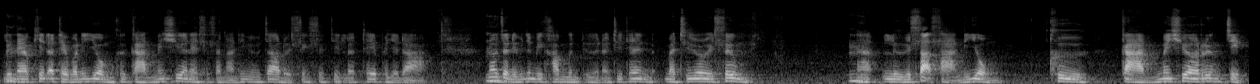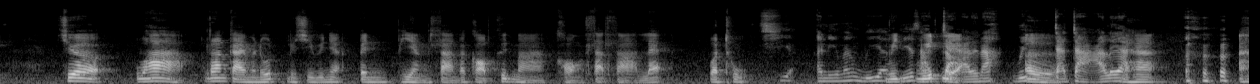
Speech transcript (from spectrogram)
หรือแนวคิดอเทวนิยม คือการไม่เชื่อในศาสนาที่มีพระเจ้า หรือสิ่งศักดิ์สิทธิ์และเทพยดา นอกจากนี้มันจะมีคำอื่นๆอันที่เช่น materialism นะฮะหรือสสารนิยม คือการไม่เชื่อเรื่องจิต เชื่อว่าร่างกายมนุษย์หรือชีวิตเนี่ย เป็นเพียงสารประกอบขึ้นมาของสสารและวัตถุเชี่ยอันนี้แม่งวิทยาวิทย์วิทยาศาสวิตทย์ร์จ๋าเลยอะเลยนะวิทเอย์อจ๋าๆเลยอะนะฮะอะ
